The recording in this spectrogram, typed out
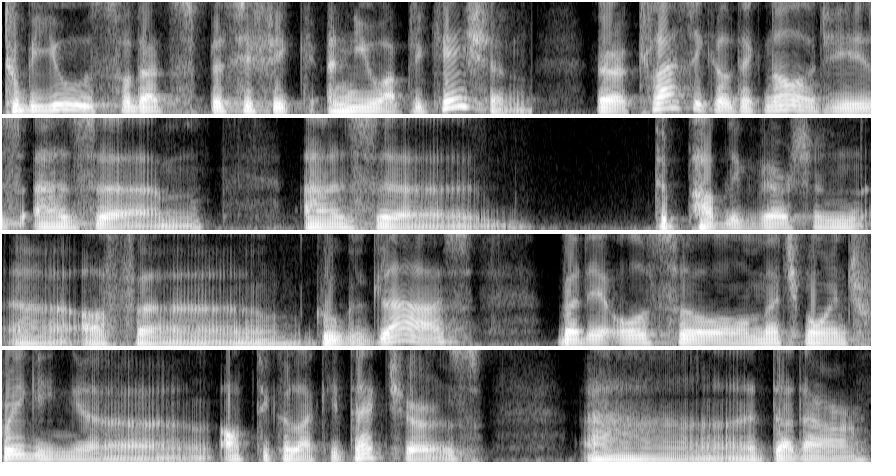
to be used for that specific uh, new application. There are classical technologies as, um, as uh, the public version uh, of uh, Google Glass, but they're also much more intriguing uh, optical architectures uh, that are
